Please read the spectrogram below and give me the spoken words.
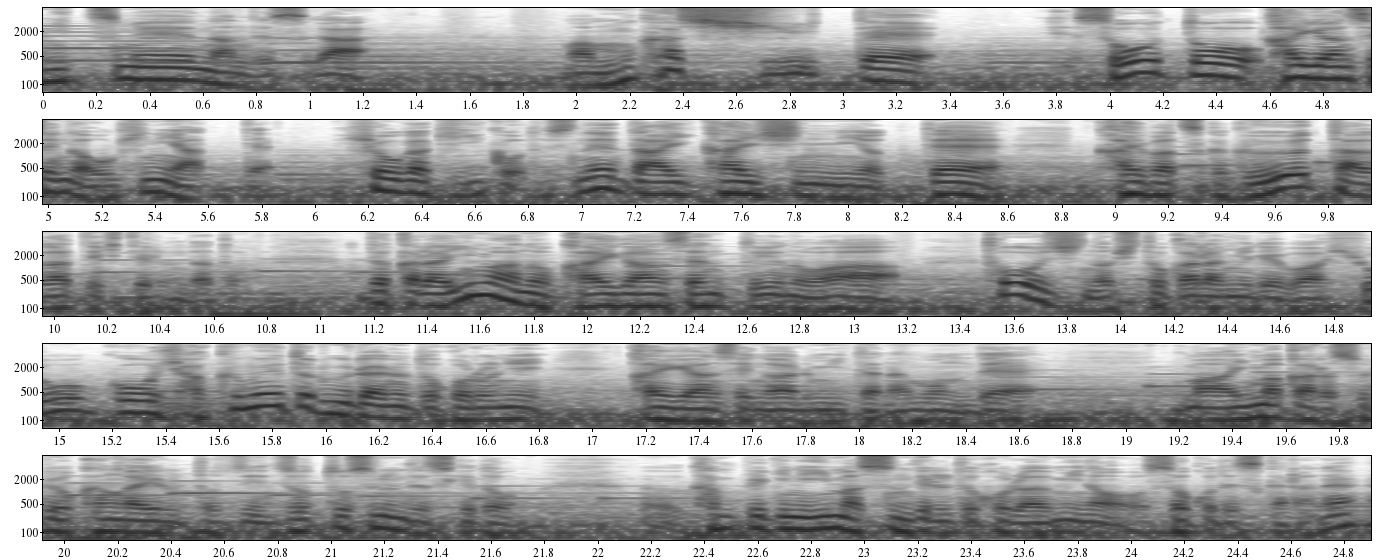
3つ目なんですが、まあ、昔って相当海岸線が沖にあって氷河期以降ですね。大海進によって海抜がぐーっと上がってきてるんだと。だから今の海岸線というのは当時の人から見れば標高100メートルぐらいのところに海岸線があるみたいなもんでまあ今からそれを考えるとゾッとするんですけど完璧に今住んでるところは海の底ですからね。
